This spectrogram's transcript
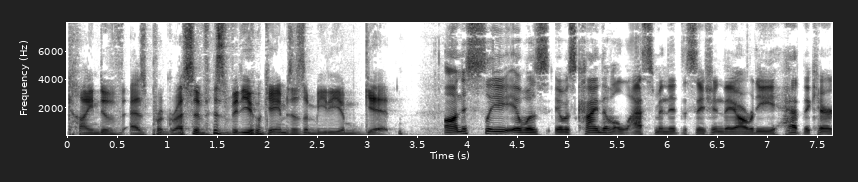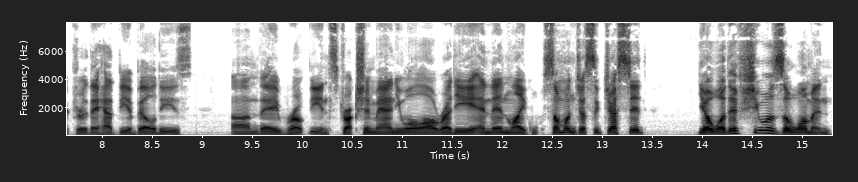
kind of as progressive as video games as a medium get Honestly, it was it was kind of a last minute decision. They already had the character, they had the abilities. Um, they wrote the instruction manual already, and then like someone just suggested, "Yo, what if she was a woman?"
